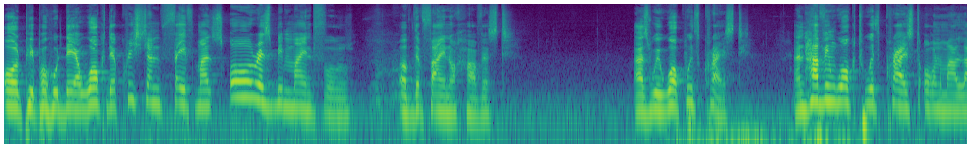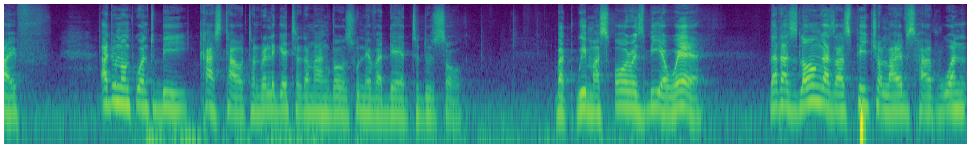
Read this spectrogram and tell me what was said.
All people who dare walk the Christian faith must always be mindful of the final harvest. As we walk with Christ, and having walked with Christ all my life, I do not want to be cast out and relegated among those who never dared to do so. But we must always be aware that as long as our spiritual lives have one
